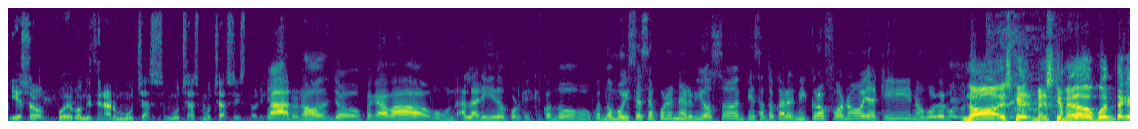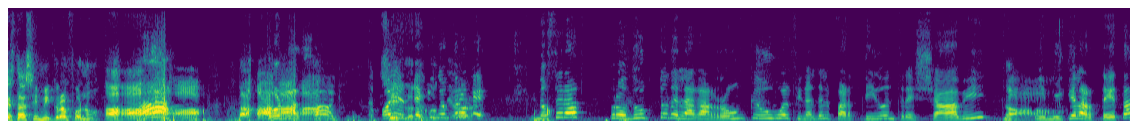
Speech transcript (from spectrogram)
y eso puede condicionar muchas, muchas, muchas historias. Claro, no, yo pegaba un alarido porque es que cuando, cuando Moisés se pone nervioso empieza a tocar el micrófono y aquí nos volvemos. No, es que, es que me he dado cuenta que está sin micrófono. ¡Ah! Con razón. Oye, es que yo creo que no será producto del agarrón que hubo al final del partido entre Xavi y Mikel Arteta?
